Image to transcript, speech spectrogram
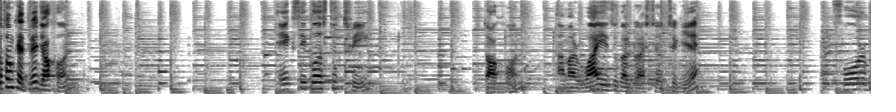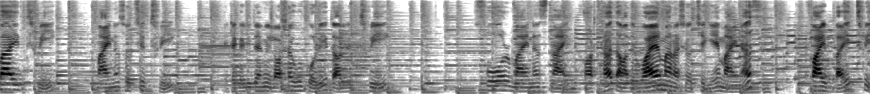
প্রথম ক্ষেত্রে যখন x ইকুয়ালস টু থ্রি তখন আমার y ইজুকাল টু আসছে হচ্ছে গিয়ে ফোর বাই থ্রি মাইনাস হচ্ছে থ্রি এটাকে যদি আমি লসাগু করি, তাহলে থ্রি ফোর মাইনাস নাইন অর্থাৎ আমাদের এর মান আসে হচ্ছে গিয়ে মাইনাস ফাইভ বাই থ্রি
